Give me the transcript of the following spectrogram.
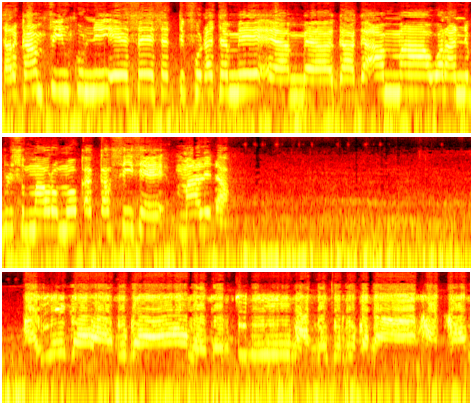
Tarkaanfiin kun eessa eessatti fudhatame gaaga'amma waraanni bilisummaa Oromoo qaqqabsiise maalidha? Ayyeegaa dhugaa neetworkiin naannoo jirru kana akkaan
